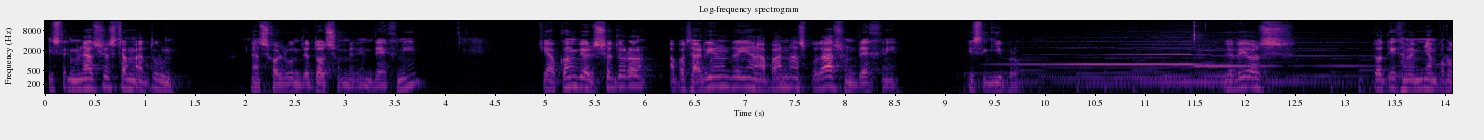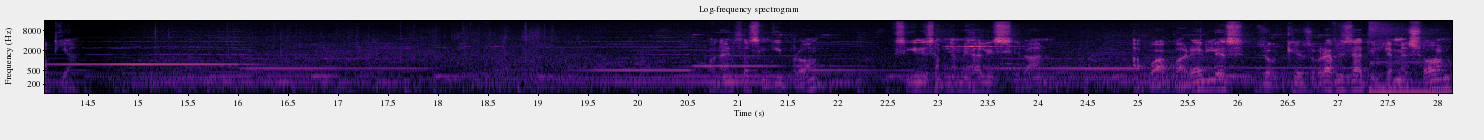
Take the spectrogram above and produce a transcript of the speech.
οι στο σταματούν να ασχολούνται τόσο με την τέχνη και ακόμη περισσότερο αποθαρρύνονται για να πάνε να σπουδάσουν τέχνη στην Κύπρο. Βεβαίως τότε είχαμε μια πρωτιά. Όταν ήρθα στην Κύπρο, ξεκίνησα μια μεγάλη σειρά από ακουαρέλες και ζωγράφιζα τη Λεμεσόν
